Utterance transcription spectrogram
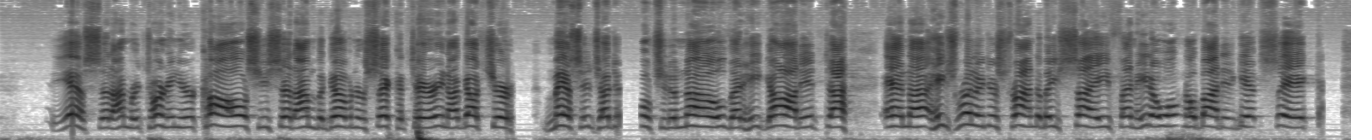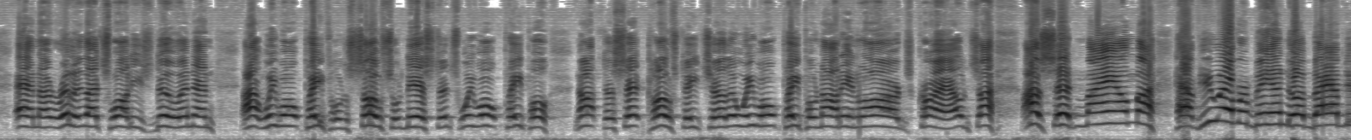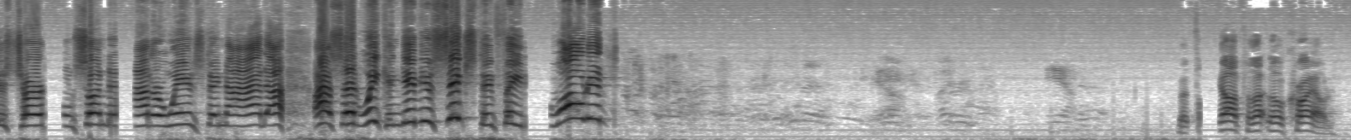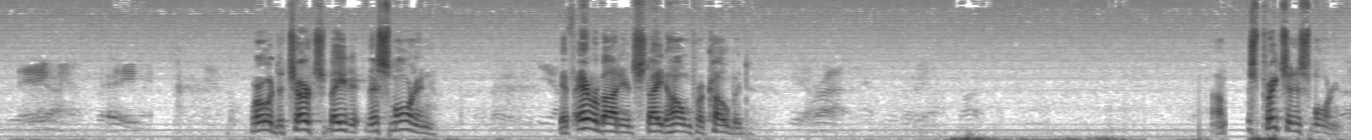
Yes, said, I'm returning your call. She said, I'm the governor's secretary, and I've got your message. I just want you to know that he got it. Uh, and uh, he's really just trying to be safe, and he don't want nobody to get sick. And uh, really, that's what he's doing. And uh, we want people to social distance. We want people not to sit close to each other. We want people not in large crowds. I, I said, ma'am, uh, have you ever been to a Baptist church on Sunday night or Wednesday night? I, I said, we can give you 60 feet. Want it? But thank God for that little crowd. Where would the church be this morning if everybody had stayed home for COVID? I'm just preaching this morning.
